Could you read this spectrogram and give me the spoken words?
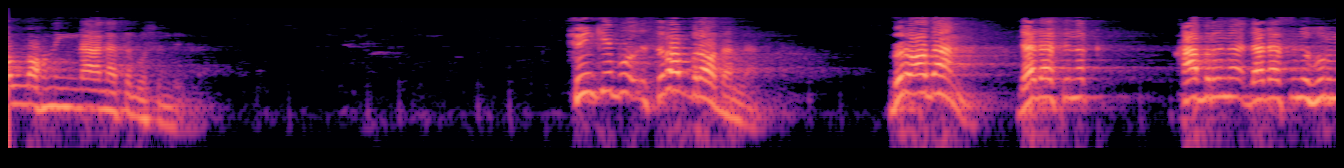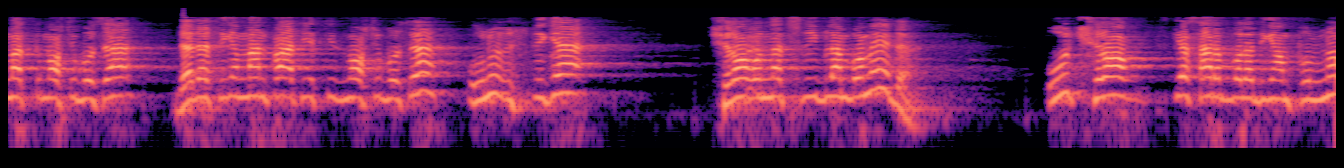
ollohning la'nati bo'lsin dedi. Chunki bu isrof birodarlar. Bir odam dadasini qabrini dadasini hurmat qilmoqchi bo'lsa dadasiga manfaat yetkazmoqchi bo'lsa uni ustiga chiroq o'rnatishlik bilan bo'lmaydi. U chiroqga sarf bo'ladigan pulni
